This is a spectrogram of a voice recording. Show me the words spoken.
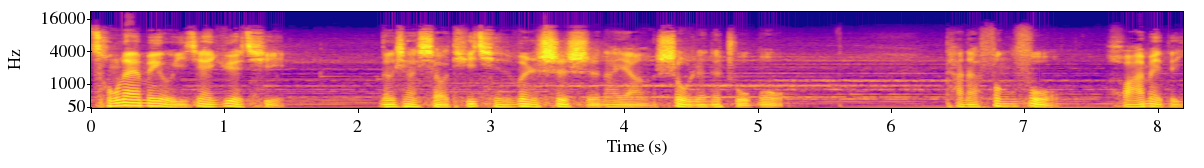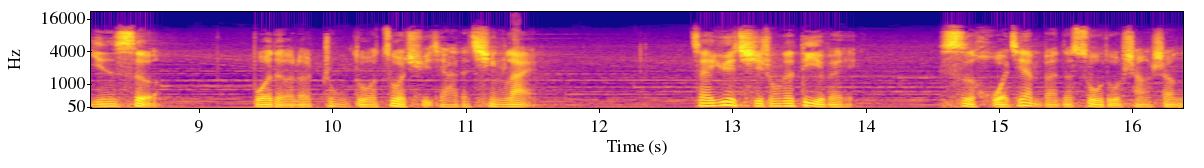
从来没有一件乐器能像小提琴问世时那样受人的瞩目。它那丰富华美的音色博得了众多作曲家的青睐，在乐器中的地位似火箭般的速度上升。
